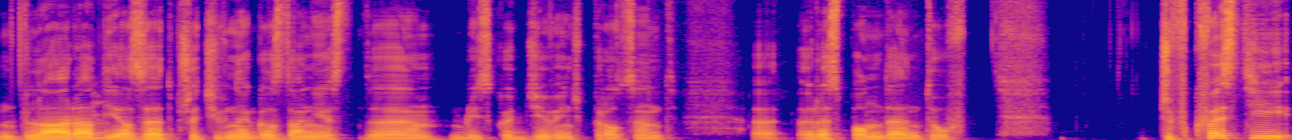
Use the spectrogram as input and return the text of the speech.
dla Radia Z. Przeciwnego zdania jest e, blisko 9% e, respondentów. Czy w kwestii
